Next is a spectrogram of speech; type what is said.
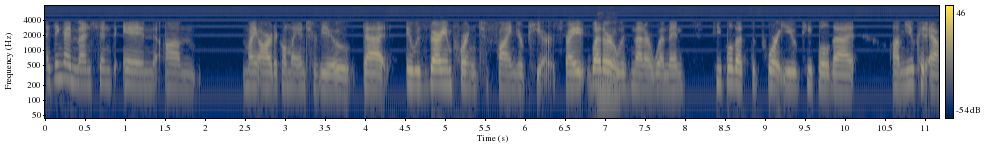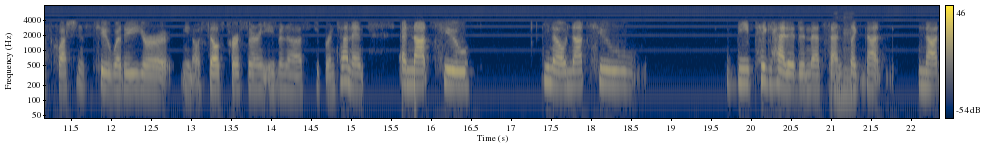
I think I mentioned in um, my article, my interview, that it was very important to find your peers, right? Whether Mhm. it was men or women, people that support you, people that um, you could ask questions to, whether you're, you know, a salesperson or even a superintendent, and not to, you know, not to be pigheaded in that sense, Mhm. like not not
